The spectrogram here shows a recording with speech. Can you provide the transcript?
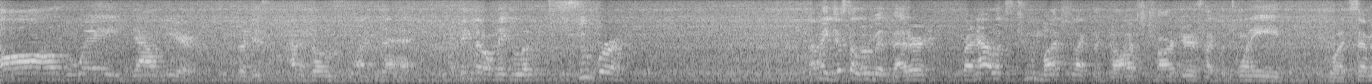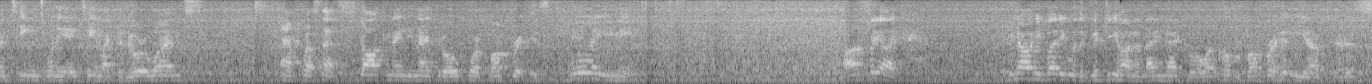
all the way down here. So it just kind of goes like that. I think that'll make it look super, I mean, just a little bit better. Right now it looks too much like the Dodge Chargers, like the 20, what, 17, 2018, like the newer ones. And plus that stock 99 through 04 bumper is killing me. Honestly, like, you know anybody with a good deal on the 99 through 01 Cobra bumper, hit me up, because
